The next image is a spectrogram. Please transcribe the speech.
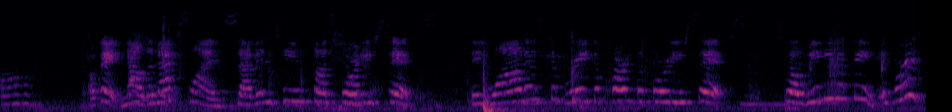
Oh. Okay, now the next one, 17 forty-six. They want us to break apart the forty-six. So we need to think, if we're at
